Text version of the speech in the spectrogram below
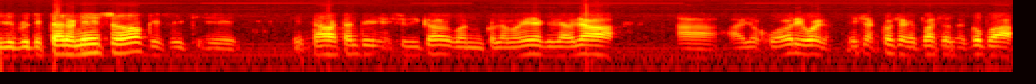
le protestaron eso, que, se, que está bastante desubicado con, la manera que le hablaba a, los jugadores, bueno, esas cosas que pasan en la Copa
